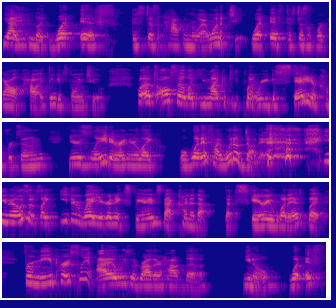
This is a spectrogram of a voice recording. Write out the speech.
yeah, you can be like, what if this doesn't happen the way I want it to? What if this doesn't work out how I think it's going to? But it's also like you might get to the point where you just stay in your comfort zone years later and you're like, well, what if I would have done it? you know so it's like either way you're going to experience that kind of that that scary what if but for me personally i always would rather have the you know what if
